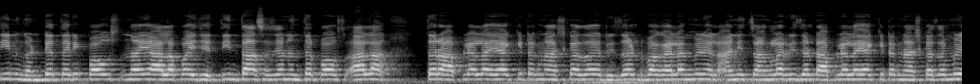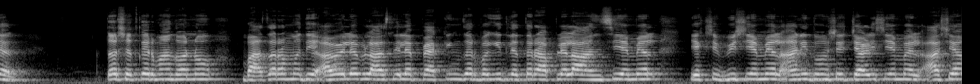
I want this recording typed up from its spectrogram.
तीन घंटे तरी पाऊस नाही आला पाहिजे. तीन तासाच्या नंतर पाऊस आला तर आपल्याला या कीटकनाशकाचा रिझल्ट बघायला मिळेल आणि चांगला रिझल्ट आपल्याला या कीटकनाशकाचा मिळेल. तर शेतकरी बांधवांनो बाजारामध्ये अवेलेबल असलेल्या पॅकिंग जर बघितले तर आपल्याला ऐंशी एम एल एकशे वीस एम एल आणि दोनशे चाळीस एम एल अशा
